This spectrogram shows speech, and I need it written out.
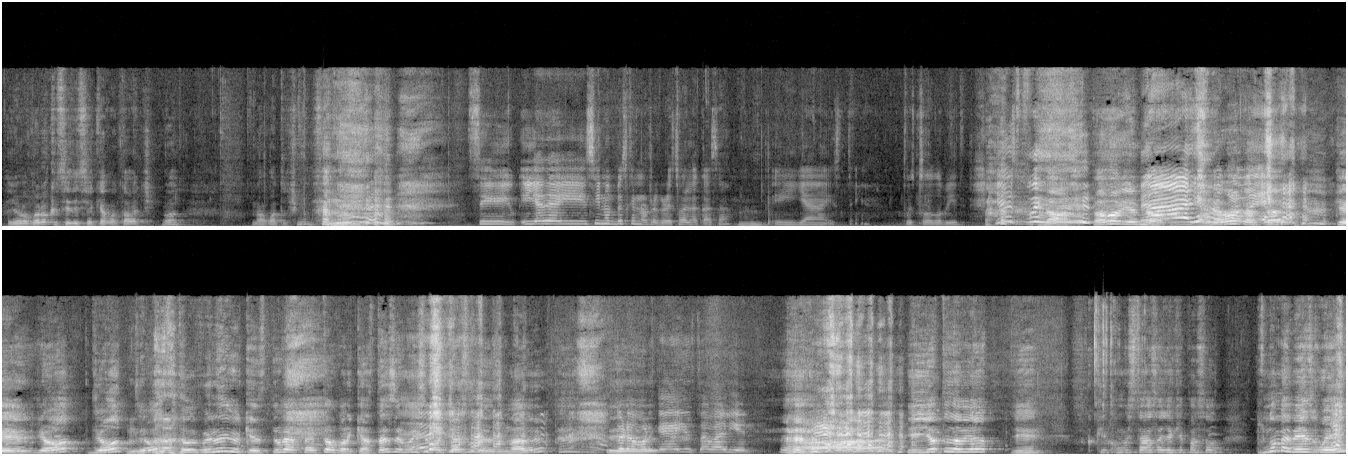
O sea, yo me acuerdo que sí decía que aguantaba chingón. No aguanto chingón. Sí, y ya de ahí sí nos ves que nos regresó a la casa y ya, este, pues todo bien. Ya después, No, todo bien, no. Ay, ya me Yo voy a acordé. contar que yo, yo, yo, estuve- fui el único que estuve atento porque hasta ese güey se echar su desmadre. Y- pero porque ahí estaba alguien. Ay, Y yo todavía, ¿qué, ¿cómo estás allá? ¿Qué pasó? Pues no me ves, güey.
